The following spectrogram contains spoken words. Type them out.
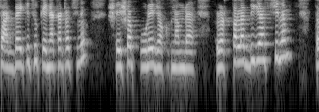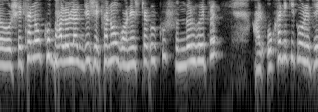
চাকদায় কিছু কেনাকাটা ছিল, সেই সব করে যখন আমরা রথতলার দিকে আসছিলাম, তো সেখানেও খুব ভালো লাগছে, সেখানেও গণেশ ঠাকুর খুব সুন্দর হয়েছে। আর ওখানে কি করেছে,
